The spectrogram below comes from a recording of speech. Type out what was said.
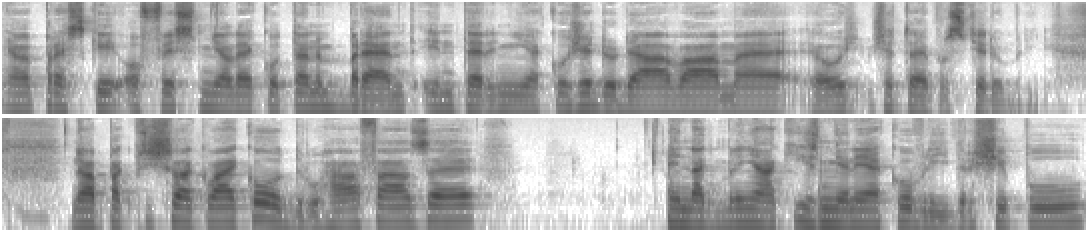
eh, pražský office měl jako ten brand interní, jako že dodáváme, jo, že to je prostě dobrý. No a pak přišla taková jako druhá fáze, Jinak byly nějaké změny jako v leadershipu,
